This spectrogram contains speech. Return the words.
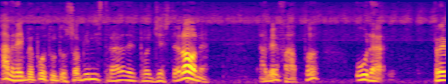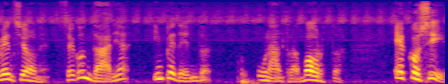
avrebbe potuto somministrare del progesterone, avrebbe fatto una prevenzione secondaria impedendo un altro aborto. È così.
